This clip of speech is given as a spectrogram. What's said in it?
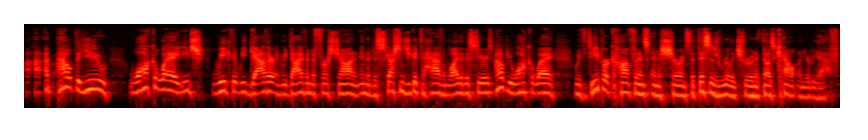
I, I hope that you walk away each week that we gather and we dive into First John and in the discussions you get to have in light of this series, I hope you walk away with deeper confidence and assurance that this is really true and it does count on your behalf.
